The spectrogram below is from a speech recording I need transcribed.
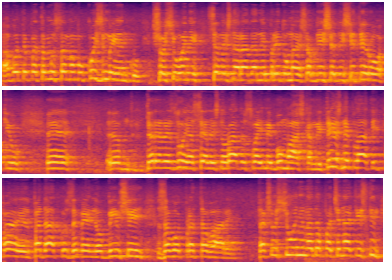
Або те по тому самому Кузьменку, що сьогодні селищна рада не придумає, що більше 10 років е, е, тероризує селищну раду своїми бумажками, теж не платить е, податку земельного, бивший завод про товари. Так що сьогодні треба починати з тим,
